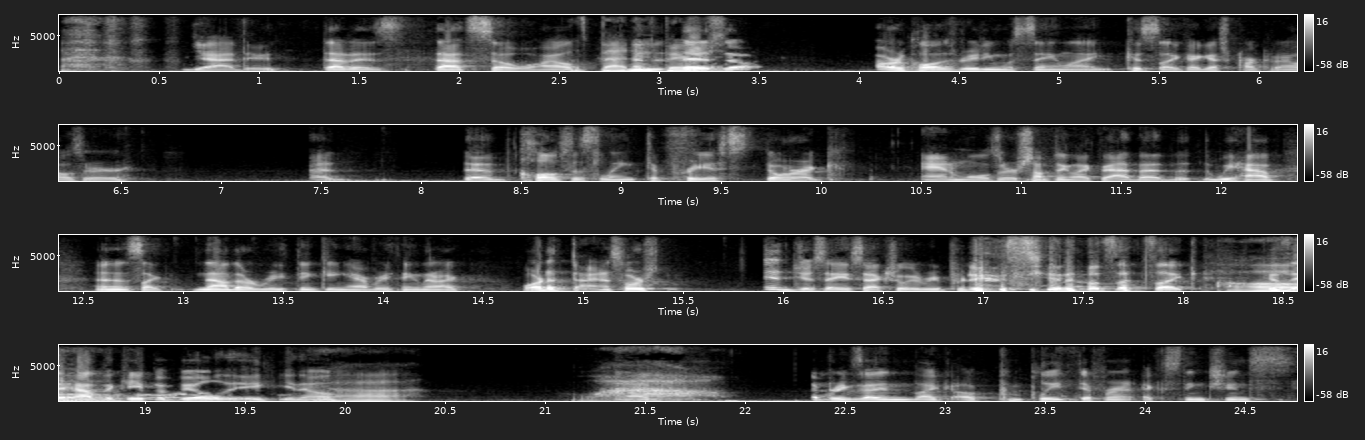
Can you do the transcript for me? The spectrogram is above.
Yeah, dude, that is that's so wild. That's bad news bears. The article I was reading was saying like, because like I guess crocodiles are uh, the closest link to prehistoric animals or something like that, that that we have, and it's like now they're rethinking everything. They're like, what if dinosaurs did just asexually reproduce? You know, so it's like because they have the Oh. capability. You know, yeah. Wow. that brings in like a complete different extinctions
